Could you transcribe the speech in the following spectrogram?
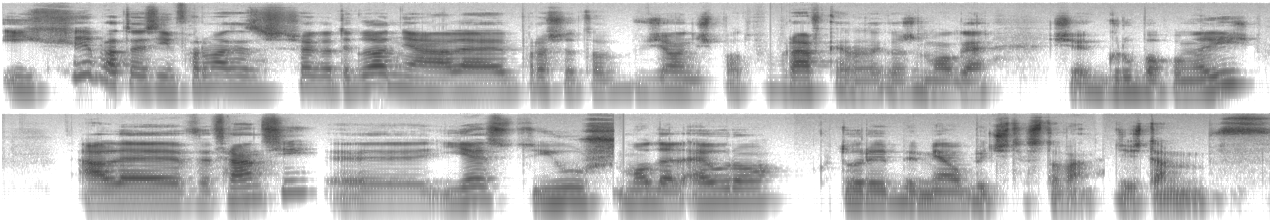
I chyba to jest informacja z zeszłego tygodnia, ale proszę to wziąć pod poprawkę, dlatego że mogę się grubo pomylić. Ale we Francji yy, jest już model euro, który by miał być testowany. Gdzieś tam w,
